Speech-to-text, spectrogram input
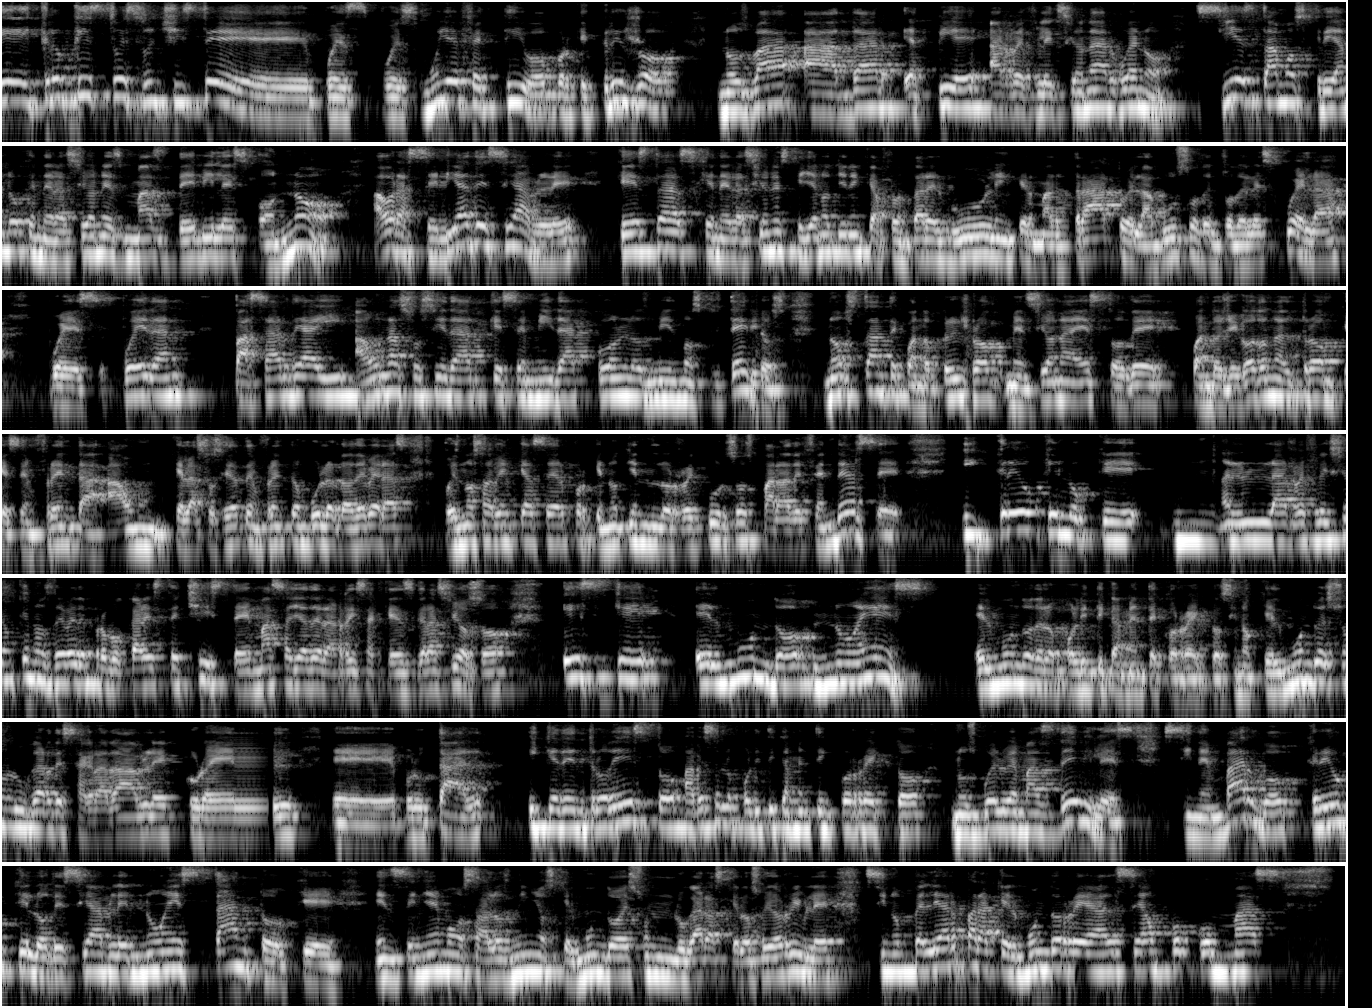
Eh, creo que esto es un chiste, pues, pues muy efectivo, porque Chris Rock nos va a dar pie a reflexionar, bueno, si estamos creando generaciones más débiles o no. Ahora, sería deseable que estas generaciones que ya no tienen que afrontar el bullying, el maltrato, el abuso dentro de la escuela, pues puedan pasar de ahí a una sociedad que se mida con los mismos criterios. No obstante, cuando Chris Rock menciona esto de cuando llegó Donald Trump que se enfrenta a un, que la sociedad enfrenta a un buller de veras, pues no saben qué hacer porque no tienen los recursos para defenderse. Y creo que lo que mm, la reflexión que nos debe de provocar este chiste, más allá de la risa que es gracioso, es que el mundo no es el mundo de lo políticamente correcto, sino que el mundo es un lugar desagradable, cruel, eh, brutal, y que dentro de esto a veces lo políticamente incorrecto nos vuelve más débiles. Sin embargo, creo que lo deseable no es tanto que enseñemos a los niños que el mundo es un lugar asqueroso y horrible, sino pelear para que el mundo real sea un poco más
